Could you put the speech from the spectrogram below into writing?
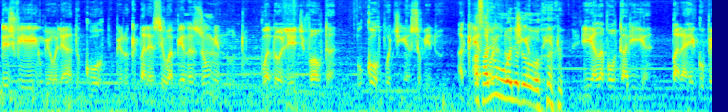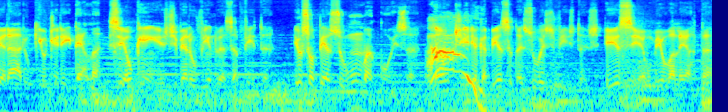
Desviei o meu olhar do corpo pelo que pareceu apenas um minuto. Quando olhei de volta, o corpo tinha sumido. A Nossa, olha criatura o olho tinha do- morrido, e ela voltaria para recuperar o que eu tirei dela. Se alguém estiver ouvindo essa fita, eu só peço uma coisa: não tire a cabeça das suas vistas. Esse é o meu alerta.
